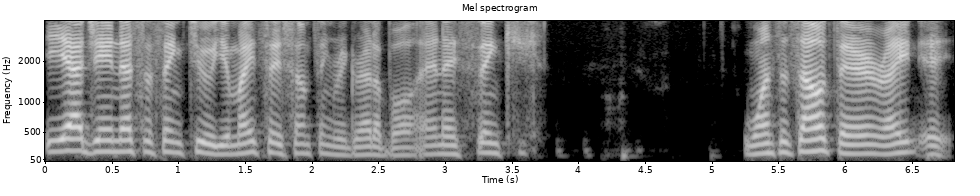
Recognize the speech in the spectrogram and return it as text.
yeah, Jane, that's the thing too. You might say something regrettable, and I think once it's out there, right, it,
